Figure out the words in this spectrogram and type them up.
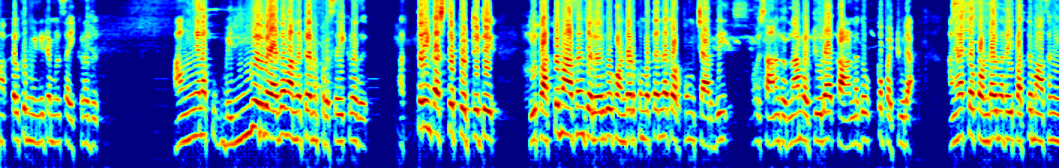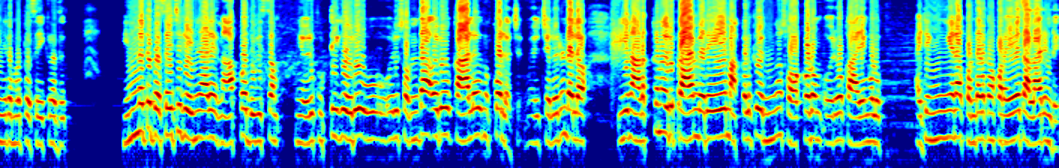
മക്കൾക്ക് വേണ്ടിയിട്ട് നമ്മൾ സഹിക്കണത്. അങ്ങനെ വലിയൊരു വേദന വന്നിട്ടാണ് പ്രസവിക്കുന്നത് അത്രയും കഷ്ടപ്പെട്ടിട്ട് ഈ പത്ത് മാസം ചിലർക്ക് കൊണ്ടെടുക്കുമ്പോൾ തന്നെ തുറക്കും ഛർദി ഒരു സാധനം തിന്നാൻ പറ്റൂല കാണുന്നതൊക്കെ പറ്റൂല. അങ്ങനെയൊക്കെ കൊണ്ടുവന്നിട്ട് ഈ പത്ത് മാസം കഴിഞ്ഞിട്ട് നമ്മൾ പ്രസവിക്കുന്നത് എന്നിട്ട് പ്രസവിച്ച് കഴിഞ്ഞാൽ നാൽപ്പത് ദിവസം ഒരു കുട്ടിക്ക് ഒരു ഒരു സ്വന്തം ഒരു കാൽ നിൽക്കുമല്ലോ ചിലരുണ്ടല്ലോ ഈ നടക്കുന്ന ഒരു പ്രായം വരെ മക്കൾക്ക് എന്നും സോക്കടും ഓരോ കാര്യങ്ങളും ആയിട്ട് ഇങ്ങനെ കൊണ്ടെടുക്കുന്ന കുറേ തള്ളാരുണ്ട്.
